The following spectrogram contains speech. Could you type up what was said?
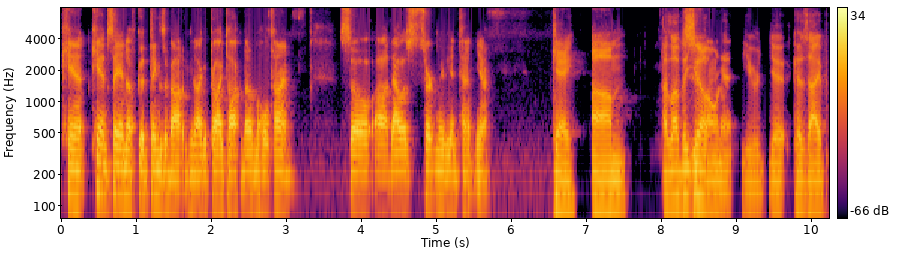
can't can't say enough good things about him. You know, I could probably talk about him the whole time. So uh, that was certainly the intent. Yeah. Okay. Um, I love that you own it. you're because I've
